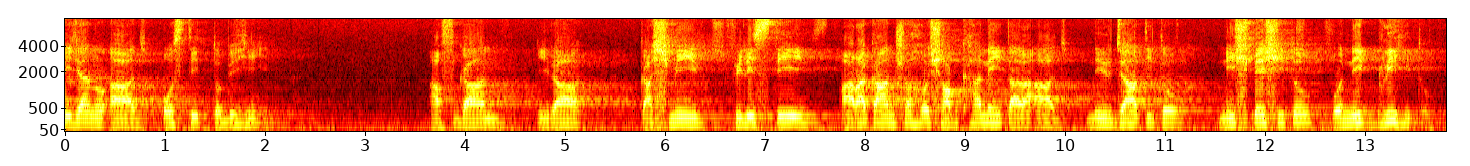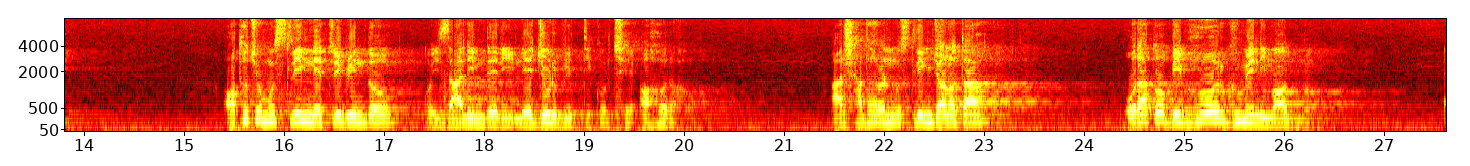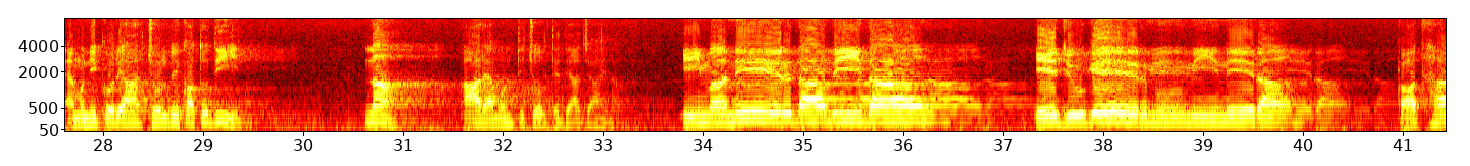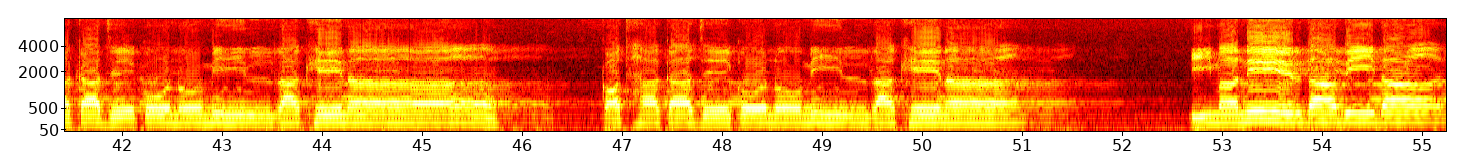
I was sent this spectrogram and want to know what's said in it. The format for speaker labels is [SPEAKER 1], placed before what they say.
[SPEAKER 1] যেন আজ অস্তিত্ববিহীন। আফগান, ইরাক, কাশ্মীর, ফিলিস্তিন, আরাকান সহ সবখানেই তারা আজ নির্যাতিত, নিষ্পেষিত ও নিগৃহীত। অথচ মুসলিম নেতৃবৃন্দ ওই জালিমদেরই লেজুর বৃত্তি করছে অহরহ। আর সাধারণ মুসলিম জনতা, ওরা তো বিভোর ঘুমে নিমগ্ন। এমনই করে আর চলবে কতদিন? না, আর এমনটি চলতে দেয়া যায় না। ইমানের দাবিদার, এ যুগের মুমিনেরা, কথা কাজে কোনো মিল রাখে না। কথা কাজে কোনো মিল রাখে না। ইমানের দাবিদার,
